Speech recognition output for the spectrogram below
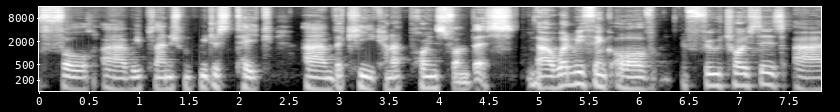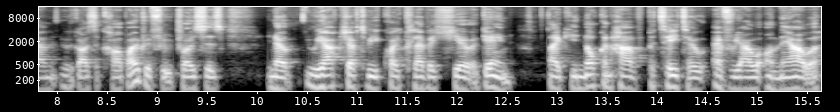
full uh, replenishment. We just take um, the key kind of points from this. Now, when we think of food choices um, in regards to carbohydrate food choices, you know, we actually have to be quite clever here again. Like you're not going to have potato every hour on the hour.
